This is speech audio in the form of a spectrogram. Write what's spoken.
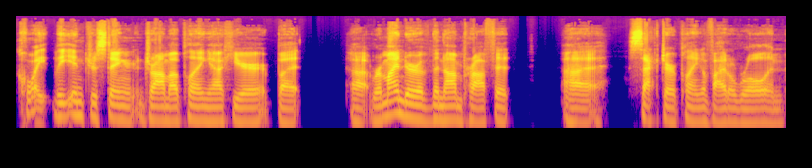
quite the interesting drama playing out here, but uh, reminder of the nonprofit uh, sector playing a vital role in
